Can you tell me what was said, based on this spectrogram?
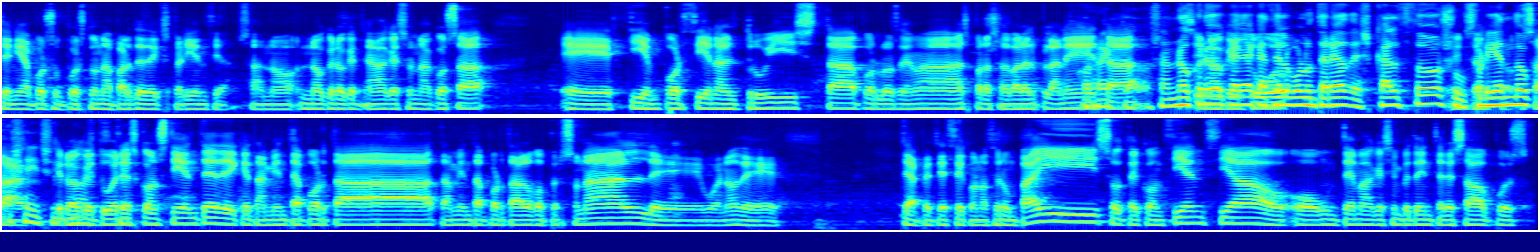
tenía por supuesto una parte de experiencia. O sea, no, no creo que tenga que ser una cosa eh, 100% altruista por los demás para salvar el planeta. Correcto. O sea, no creo que, haya que hacer el voluntariado descalzo, Exacto. sufriendo... O sea, sí, sí, creo no, que tú eres consciente de que también te aporta también te aporta algo personal de bueno de te apetece conocer un país o te conciencia o, o un tema que siempre te ha interesado pues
